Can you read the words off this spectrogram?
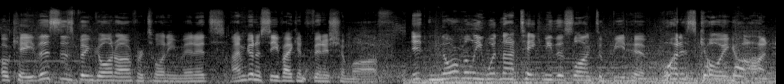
Okay, this has been going on for 20 minutes. I'm gonna see if I can finish him off. It normally would not take me this long to beat him. What is going on?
